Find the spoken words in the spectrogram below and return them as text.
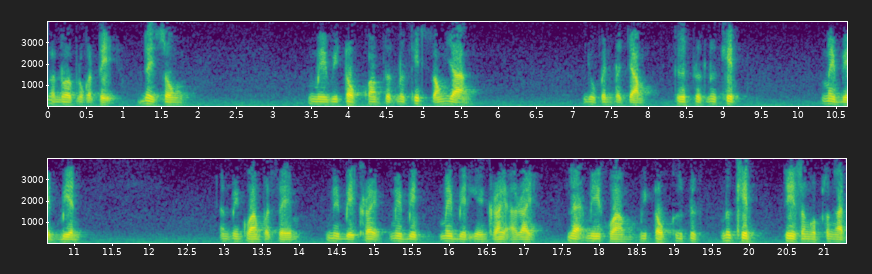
ว่าโดยปกติได้ทรง มีวิตกความตรึกนึกคิดสองอย่าง อยู่เป็นประจำคือตรึกนึกคิด ไม่เบียดเบียน อันเป็นความประเสมไม่เบียดใคร ไม่เบียดไม่เบียดเบียนใครอะไร และมีความวิตกคือตรึกนึกคิดที่สงบสงัด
